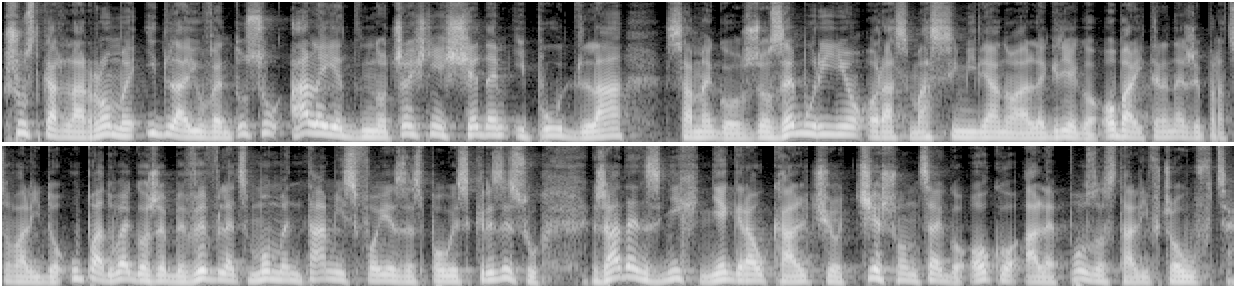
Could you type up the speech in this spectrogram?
Szóstka dla Romy i dla Juventusu, ale jednocześnie 7,5 dla samego José Mourinho oraz Massimiliano Allegriego. Obaj trenerzy pracowali do upadłego, żeby wywlec momentami swoje zespoły z kryzysu. Żaden z nich nie grał calcio cieszącego oko, ale pozostali w czołówce.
